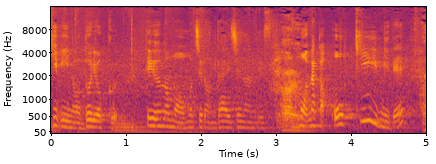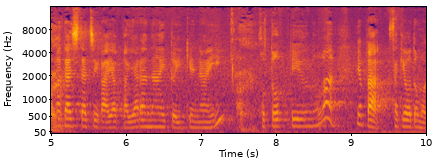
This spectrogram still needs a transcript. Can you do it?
日々の努力っていうのももちろん大事なんですけど、はい。もうなんか大きい意味ではい。私たちがやっぱやらないといけないはい。ことっていうのはやっぱ先ほども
